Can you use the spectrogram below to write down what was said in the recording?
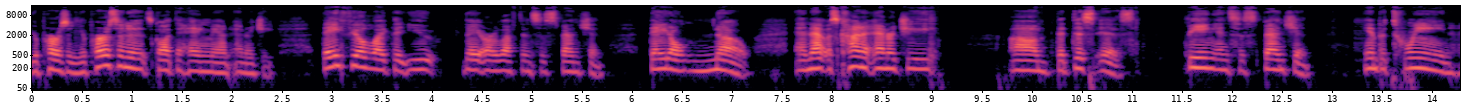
your person. Your person it's got the hangman energy. They feel like that you they are left in suspension. They don't know. And that was kind of energy um, that this is. Being in suspension. In between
